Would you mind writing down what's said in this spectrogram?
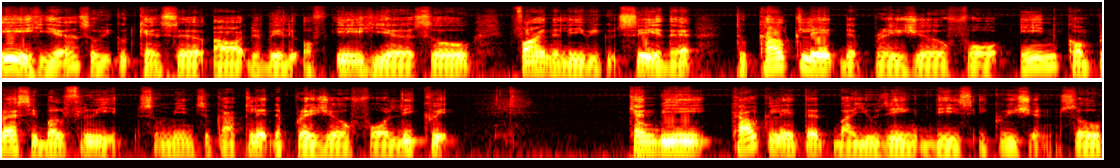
A here. So we could cancel out the value of A here. So finally we could say that to calculate the pressure for incompressible fluid so means to calculate the pressure for liquid can be calculated by using this equation so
